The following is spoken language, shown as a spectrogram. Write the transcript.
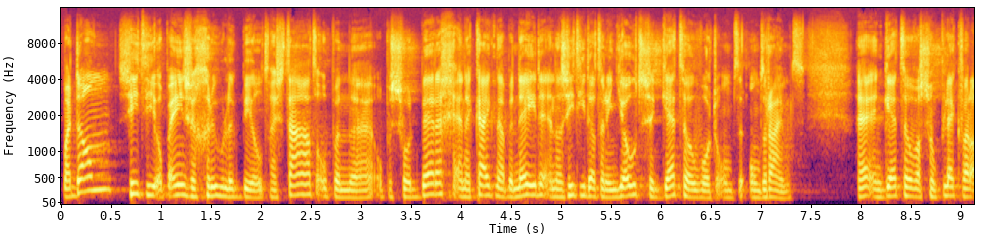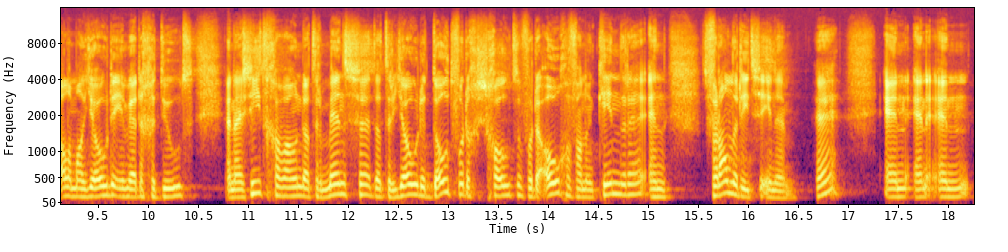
Maar dan ziet hij opeens een gruwelijk beeld. Hij staat op een, uh, op een soort berg en hij kijkt naar beneden en dan ziet hij dat er een Joodse ghetto wordt ont ontruimd. Een ghetto was zo'n plek waar allemaal Joden in werden geduwd. En hij ziet gewoon dat er mensen, dat er Joden dood worden geschoten voor de ogen van hun kinderen. En het verandert iets in hem. En, en, en,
